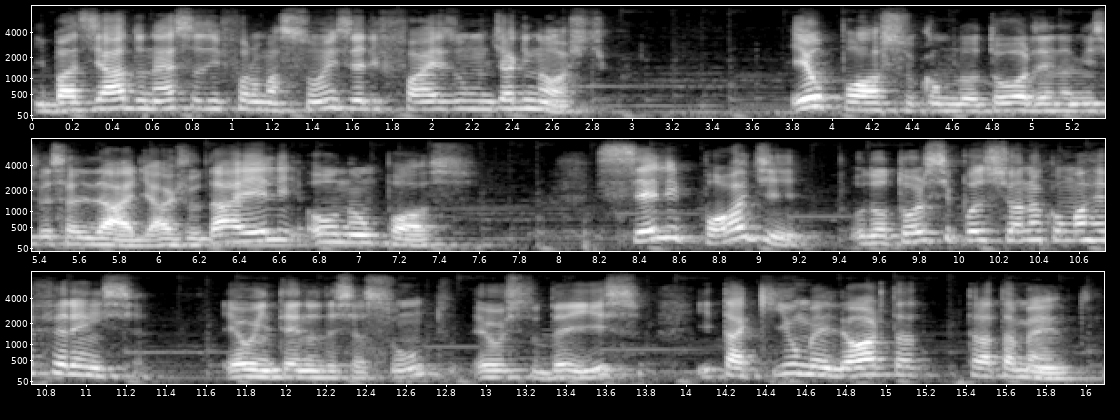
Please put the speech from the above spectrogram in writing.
E baseado nessas informações, ele faz um diagnóstico. Eu posso, como doutor, dentro da minha especialidade, ajudar ele ou não posso? Se ele pode, o doutor se posiciona como uma referência. Eu entendo desse assunto, eu estudei isso e está aqui o melhor tra tratamento.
